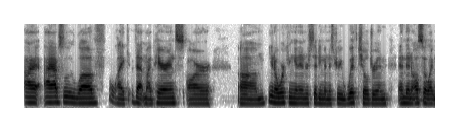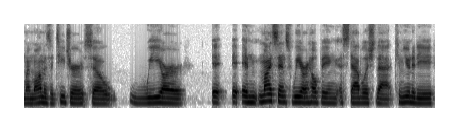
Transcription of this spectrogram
I I absolutely love like that my parents are um you know working in inner city ministry with children and then also like my mom is a teacher so we are it, it, in my sense we are helping establish that community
